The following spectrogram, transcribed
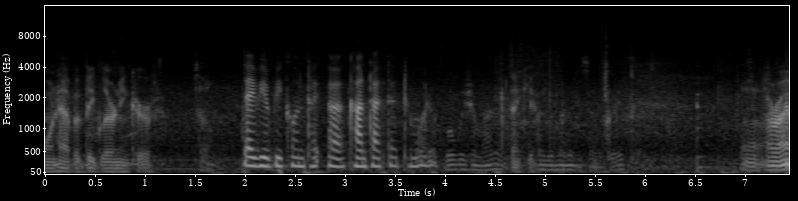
won't have a big learning curve. So, They will be contact, uh, contacted tomorrow. What was your mother? Thank you. Oh, your mother was in the grade. uh, all right.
